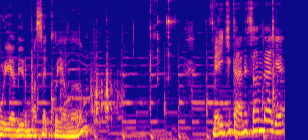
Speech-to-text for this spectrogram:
Buraya bir masa koyalım. Ve iki tane sandalye.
